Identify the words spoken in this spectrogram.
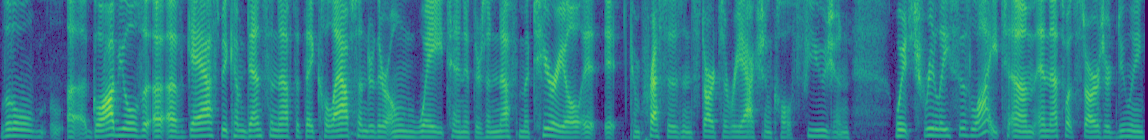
little uh, globules of, of gas become dense enough that they collapse under their own weight. And if there's enough material it, it compresses and starts a reaction called fusion which releases light. Um, and that's what stars are doing.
